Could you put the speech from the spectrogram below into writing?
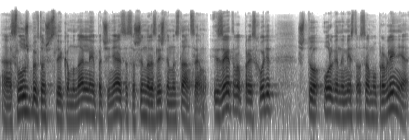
э, службы, в том числе и коммунальные, подчиняются совершенно различным инстанциям. Из-за этого происходит, что органы местного самоуправления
